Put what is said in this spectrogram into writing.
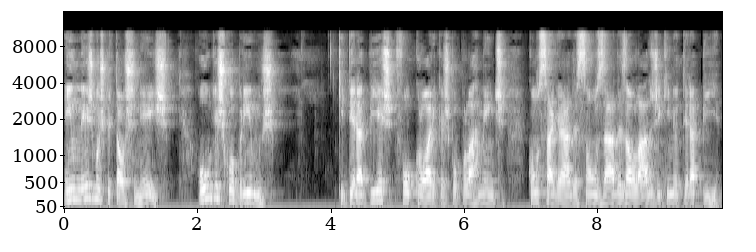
Em um mesmo hospital chinês, ou descobrimos que terapias folclóricas popularmente consagradas são usadas ao lado de quimioterapia.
